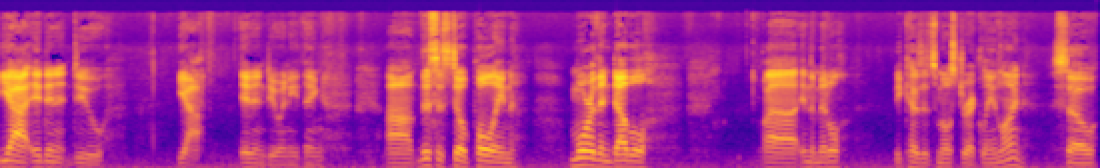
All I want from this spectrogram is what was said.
yeah, it didn't do, yeah, it didn't do anything. Um, this is still pulling more than double uh, in the middle because it's most directly in line. So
